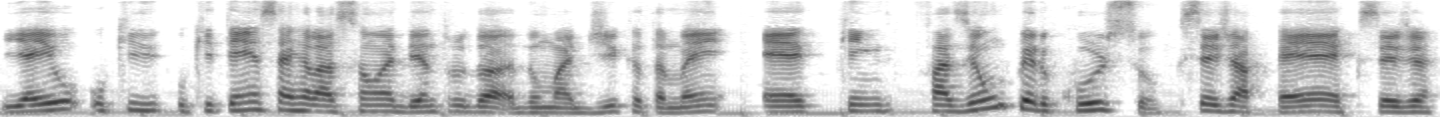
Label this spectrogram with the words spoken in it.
E aí o, o, que, o que tem essa relação é dentro da, de uma dica também, é quem fazer um percurso, que seja a pé, que seja.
